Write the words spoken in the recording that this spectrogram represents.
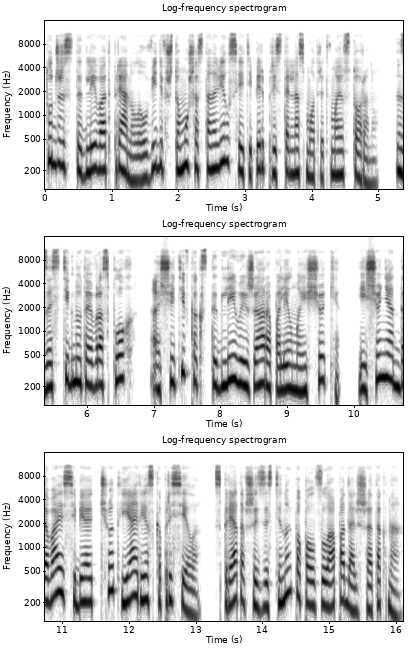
Тут же стыдливо отпрянула, увидев, что муж остановился и теперь пристально смотрит в мою сторону. Застигнутая врасплох, ощутив, как стыдливый жар опалил мои щеки, еще не отдавая себе отчет, я резко присела. Спрятавшись за стеной, поползла подальше от окна.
